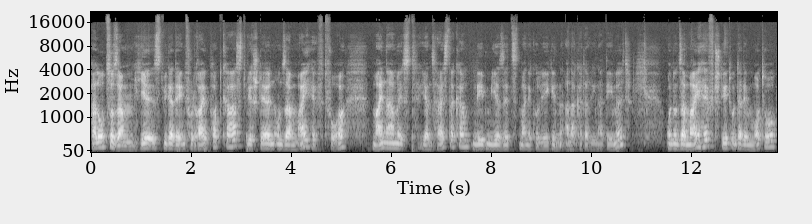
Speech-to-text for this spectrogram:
Hallo zusammen, hier ist wieder der Info3 Podcast. Wir stellen unser Maiheft vor. Mein Name ist Jens Heisterkamp, neben mir sitzt meine Kollegin Anna-Katharina Demelt. Und unser Maiheft steht unter dem Motto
